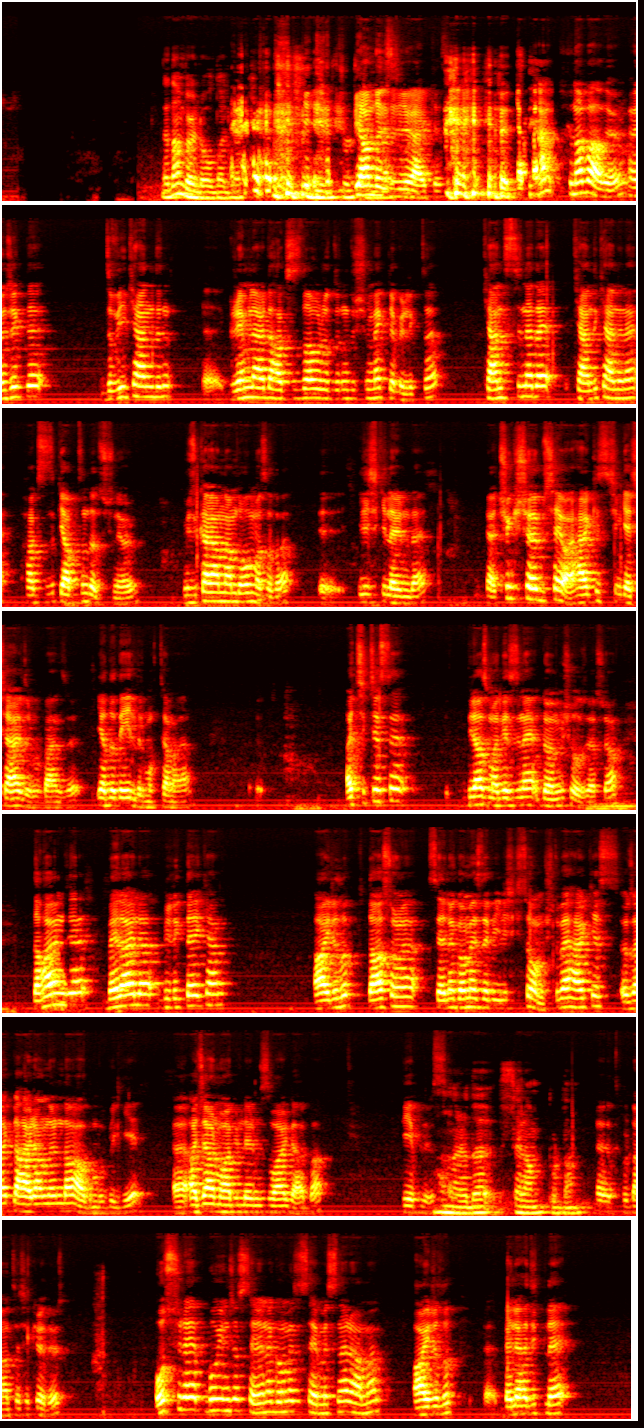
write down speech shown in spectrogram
Neden böyle oldu Ali? bir anda üzülüyor herkes. evet. ya ben şuna bağlıyorum. Öncelikle The Weeknd'in e, Grammy'lerde haksızlığa uğradığını düşünmekle birlikte kendisine de kendi kendine haksızlık yaptığını da düşünüyorum. Müzikal anlamda olmasa da e, ilişkilerinde. Ya çünkü şöyle bir şey var. Herkes için geçerlidir bu bence. Ya da değildir muhtemelen. Açıkçası biraz magazine dönmüş olacağız şu an. Daha önce Bela'yla birlikteyken ayrılıp daha sonra Selena Gomez'le bir ilişkisi olmuştu ve herkes özellikle hayranlarından aldım bu bilgiyi. E, acar muhabirlerimiz var galiba diyebiliriz. Onlara da selam buradan. Evet buradan teşekkür ediyoruz. O süre boyunca Selena Gomez'i sevmesine rağmen ayrılıp e, Bella Hadid'le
